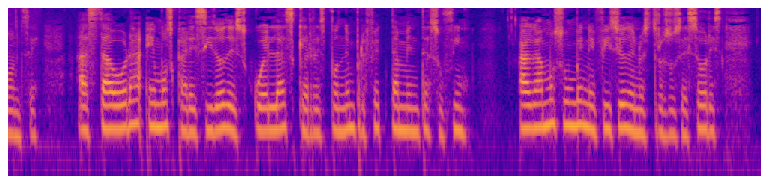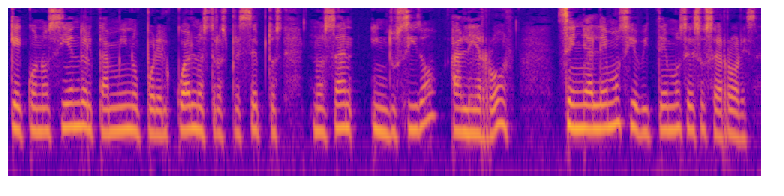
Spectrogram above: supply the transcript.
11. Hasta ahora hemos carecido de escuelas que responden perfectamente a su fin. Hagamos un beneficio de nuestros sucesores, que conociendo el camino por el cual nuestros preceptos nos han inducido al error, señalemos y evitemos esos errores.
